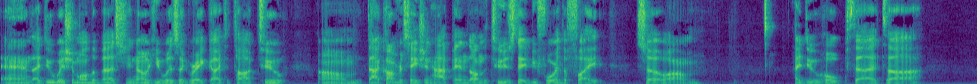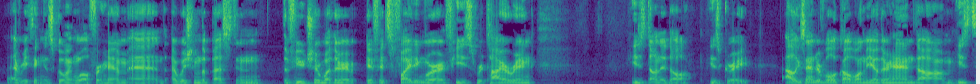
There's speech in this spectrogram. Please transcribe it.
And I do wish him all the best. You know, he was a great guy to talk to. Um, that conversation happened on the Tuesday before the fight. So um, I do hope that uh, everything is going well for him. And I wish him the best in the future, whether if it's fighting or if he's retiring. He's done it all. He's great. Alexander Volkov, on the other hand, um, he's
